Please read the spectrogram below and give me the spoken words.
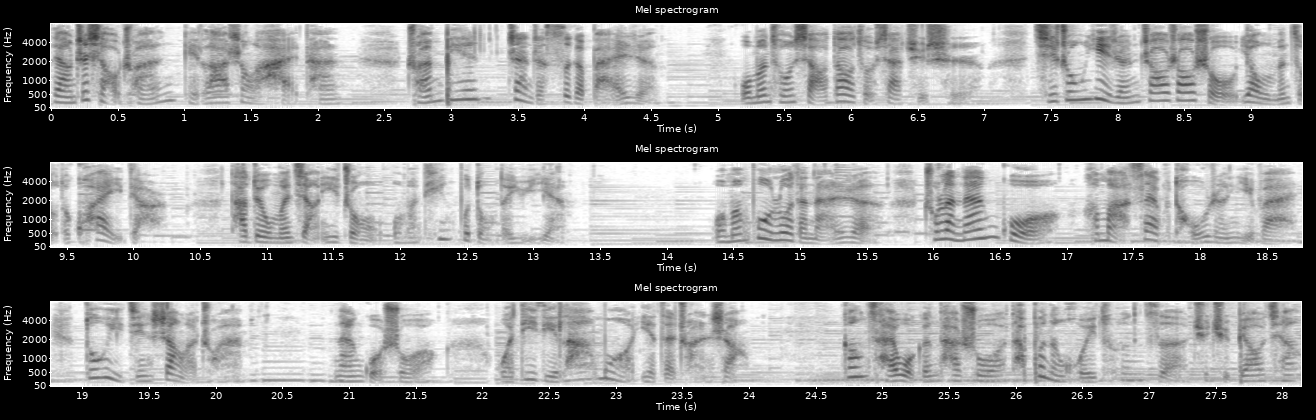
两只小船给拉上了海滩，船边站着四个白人。我们从小道走下去时，其中一人招招手，要我们走得快一点儿。他对我们讲一种我们听不懂的语言。”我们部落的男人，除了南果和马赛普头人以外，都已经上了船。南果说：“我弟弟拉莫也在船上。刚才我跟他说他不能回村子去取标枪，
